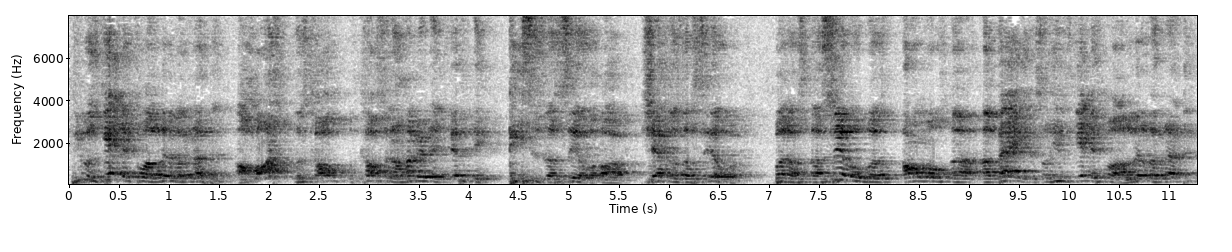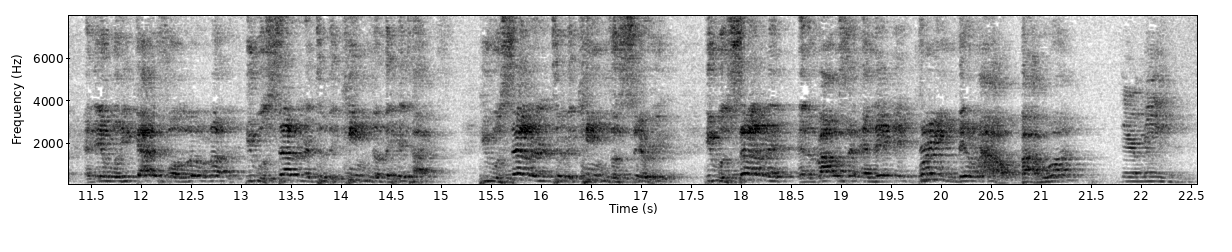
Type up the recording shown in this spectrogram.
He was getting it for a little nothing. A horse was, cost, was costing 150 pieces of silver or shekels of silver. But a, a silver was almost uh, a value, so he was getting it for a little nothing. And then when he got it for a little nothing, he was selling it to the kings of the Hittites. He was selling it to the kings of Syria. He was selling it, and the Bible said, and they did bring them out by what? Their means.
